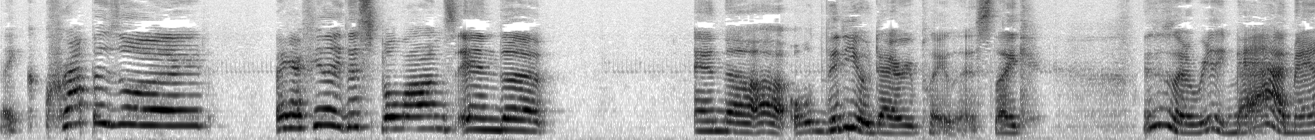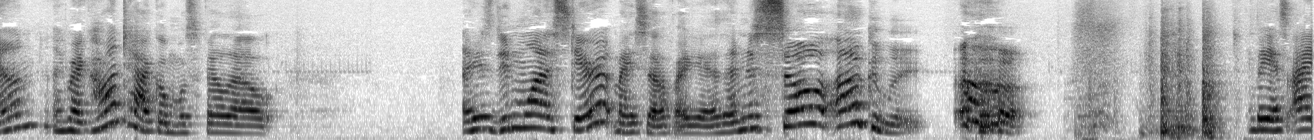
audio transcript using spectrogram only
Like crapazord. Like I feel like this belongs in the in the uh, old video diary playlist. Like this is like really bad, man. Like my contact almost fell out. I just didn't want to stare at myself, I guess. I'm just so ugly. but yes, I...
